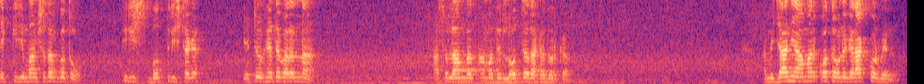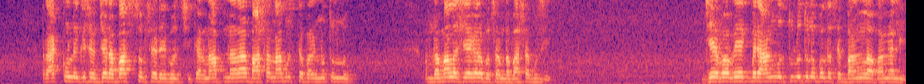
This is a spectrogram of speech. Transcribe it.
এক কেজি মাংস দাম কত? তিরিশ, বত্রিশ টাকা। এটাও খেতে পারেন না। আসলে আমরা, আমাদের লজ্জা দেখা দরকার। আমি জানি আমার কথা অনেকে রাগ করবেন। রাগ করলে কিছু যেটা বাস্তব সেটাই বলছি। কারণ আপনারা বাসা না বুঝতে পারেন নতুন লোক। আমরা মালয়েশিয়া এগারো বছর আমরা ভাষা বুঝি। যেভাবে একবারে আঙ্গুল তুলো তুলো বলতেছে বাংলা, বাঙালি,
